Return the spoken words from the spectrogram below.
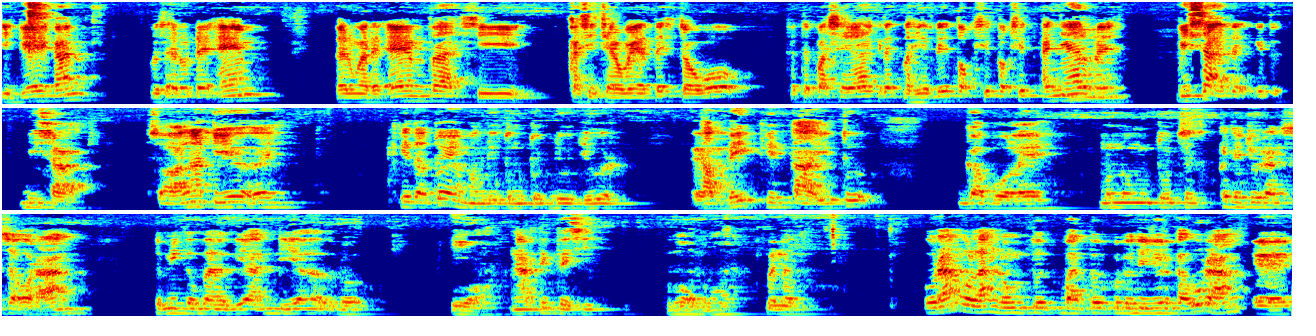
IG kan terus anu DM dan nggak DM tah si kasih cewek teh cowok kata pas saya kita lahir deh toksit toksit anyar deh bisa deh gitu. Bisa. Soalnya dia eh kita tuh emang dituntut jujur. Ya. tapi kita itu gak boleh menuntut kejujuran seseorang demi kebahagiaan dia bro Iya, ngerti tuh sih benar-benar. bener orang ulah nuntut batu kudu jujur ke orang eh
